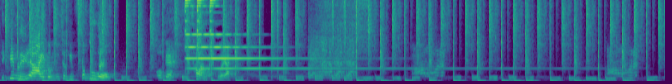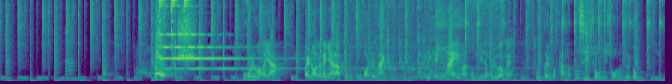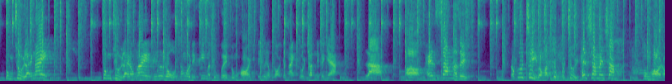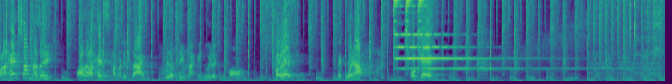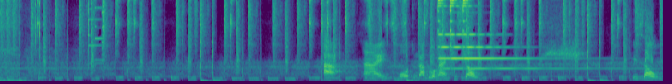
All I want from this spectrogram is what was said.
Thì kim lý là ai tùng cũng chưa kịp search google. Ok, cho anh mọi cười anh. Go Vui đúng không cả nhà? Phải nói với cả nhà là Tùng không giỏi tiếng Anh. Thì cái ngày mà Tùng đi ra ngoài đường ấy Tùng thấy một thằng nó cứ xì xồ xì xồ nó chửi Tùng. Tùng chửi lại ngay. Tùng chửi lại nó ngay. Thế rồi rồi Xong rồi đến khi mà Tùng về Tùng hỏi những cái người học giỏi tiếng Anh Đổi chân đi cả nhà Là à, handsome là gì? Nó cứ chỉ vào mặt Tùng mà chửi handsome handsome. Tùng hỏi nó là handsome là gì? Hóa ra là handsome là đẹp trai. Bây giờ tìm lại cái người đấy cũng khó. Thở đi Cái cuối nào? Ok. Ba hai, một, chúng ta xuống này. Hít sâu. Hít sâu.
